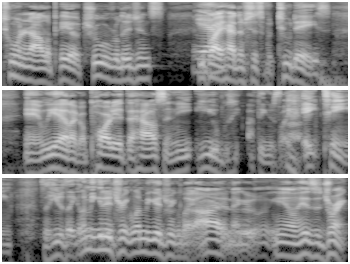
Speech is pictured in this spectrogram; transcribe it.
two hundred dollar pair of True Religions. He Yeah. probably had them shits for two days, and we had like a party at the house, and he he was I think he was like eighteen, so he was like, "Let me get a drink, let me get a drink." Like, all right, nigga, you know, here's a drink.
